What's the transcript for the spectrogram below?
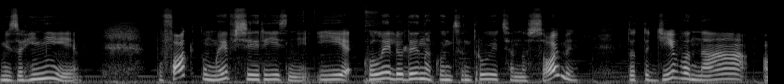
мізогінії. По факту, ми всі різні. І коли людина концентрується на собі, то тоді вона е,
